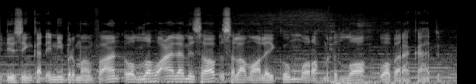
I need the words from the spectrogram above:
video singkat ini bermanfaat. Wallahu a'lam bishawab. Assalamualaikum warahmatullahi wabarakatuh.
